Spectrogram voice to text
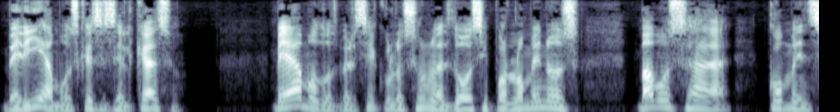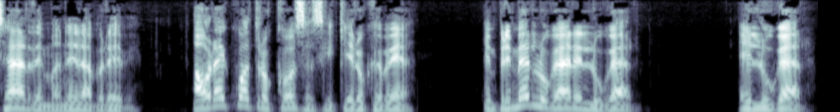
veríamos que ese es el caso. Veamos los versículos 1 al 2 y por lo menos vamos a comenzar de manera breve. Ahora hay cuatro cosas que quiero que vea. En primer lugar, el lugar. El lugar.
